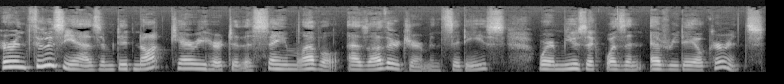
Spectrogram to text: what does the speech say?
her enthusiasm did not carry her to the same level as other German cities, where music was an everyday occurrence,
